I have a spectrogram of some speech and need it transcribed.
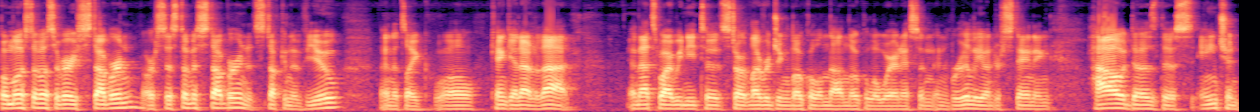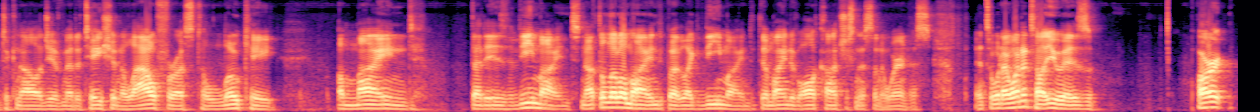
But most of us are very stubborn. Our system is stubborn. It's stuck in a view, and it's like, well, can't get out of that. And that's why we need to start leveraging local and non-local awareness and, and really understanding how does this ancient technology of meditation allow for us to locate a mind that is the mind, not the little mind, but like the mind, the mind of all consciousness and awareness. And so, what I want to tell you is part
